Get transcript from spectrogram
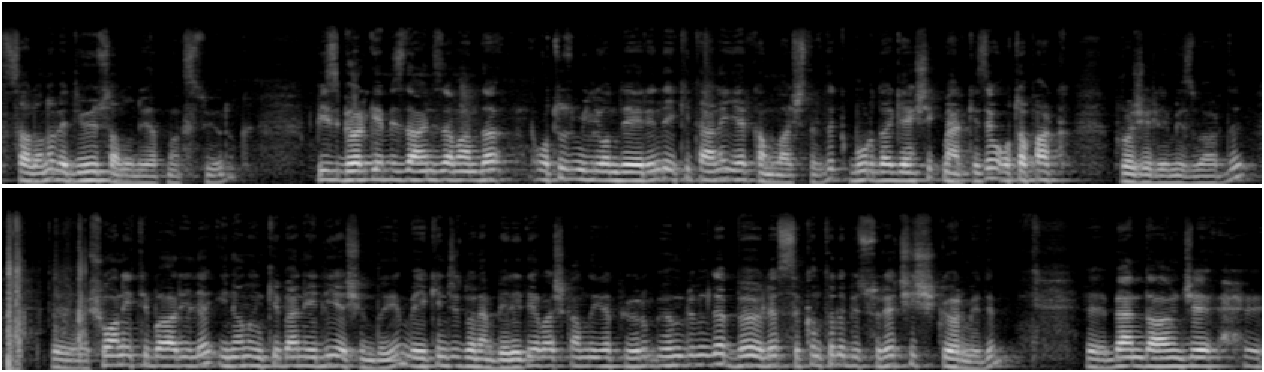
salonu ve düğün salonu yapmak istiyorduk. Biz bölgemizde aynı zamanda 30 milyon değerinde iki tane yer kamulaştırdık. Burada gençlik merkezi ve otopark projelerimiz vardı. Ee, Şu an itibariyle inanın ki ben 50 yaşındayım ve ikinci dönem belediye başkanlığı yapıyorum. Ömrümde böyle sıkıntılı bir süreç hiç görmedim. Ee, Ben daha önce e,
